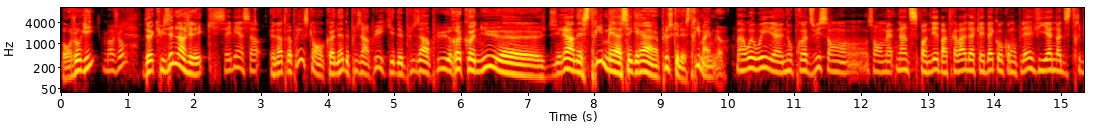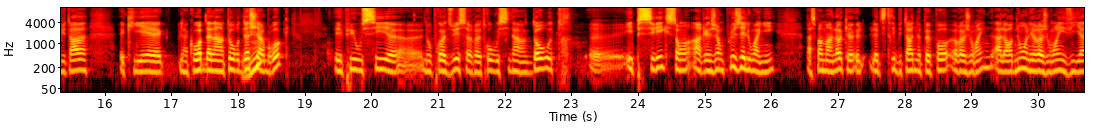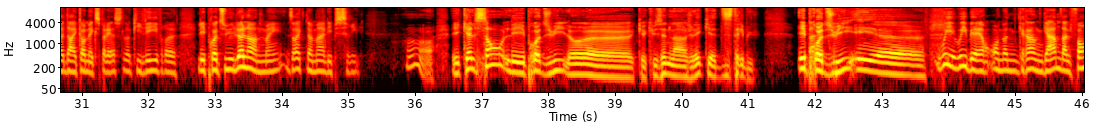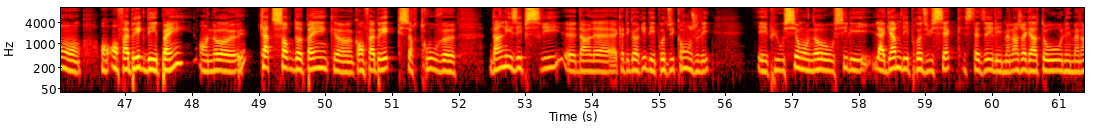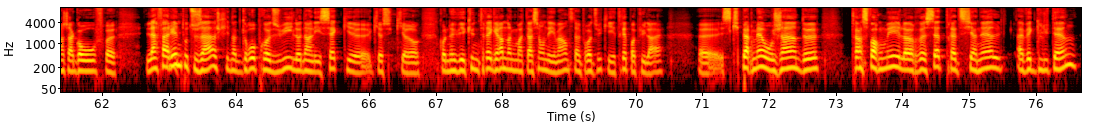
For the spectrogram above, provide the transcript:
Bonjour Guy. Bonjour. De Cuisine L'Angélique, C'est bien ça. une entreprise qu'on connaît de plus en plus et qui est de plus en plus reconnue, euh, je dirais en Estrie, mais assez grand, plus que l'Estrie même. Là. Ben oui, oui, euh, nos produits sont, sont maintenant disponibles à travers le Québec au complet via notre distributeur qui est la coop d'alentour de Mhm. Sherbrooke. Et puis aussi, euh, nos produits se retrouvent aussi dans d'autres euh, épiceries qui sont en région plus éloignée. À ce moment-là, que le distributeur ne peut pas rejoindre. Alors, nous, on les rejoint via Dicom Express, là, qui livre euh, les produits le lendemain directement à l'épicerie. Ah. Et quels sont les produits là, euh, que Cuisine L'Angélique distribue? Et Ben- produit et... euh, Oui, oui, bien, on a une grande gamme. Dans le fond, on, on- on fabrique des pains. On a. quatre sortes de pains qu'on fabrique qui se retrouvent euh, dans les épiceries, euh, dans la catégorie des produits congelés. Et puis aussi, on a aussi la gamme des produits secs, c'est-à-dire les mélanges à gâteaux, les mélanges à gaufres, euh, la farine tout usage, qui est notre gros produit là, dans les secs, qu'on a vécu une très grande augmentation des ventes. C'est un produit qui est très populaire. Ce qui permet aux gens de transformer leurs recettes traditionnelles avec gluten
